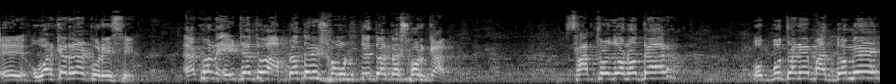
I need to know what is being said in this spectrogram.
এই ওয়ার্কাররা করেছে। এখন এইটা তো আপনাদেরই সমর্থিত একটা সরকার। ছাত্র জনতার অভ্যুত্থানের মাধ্যমে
